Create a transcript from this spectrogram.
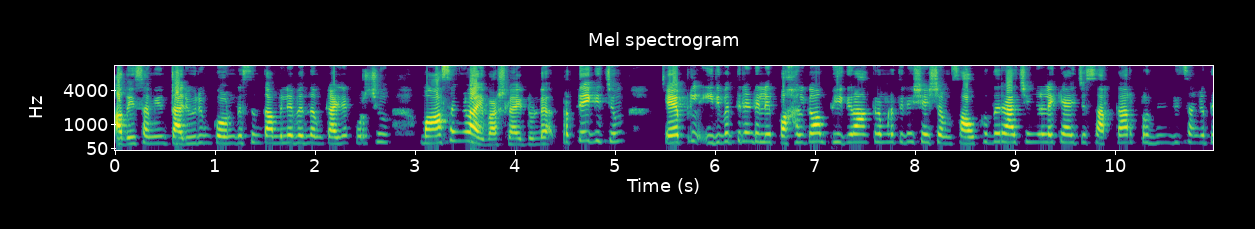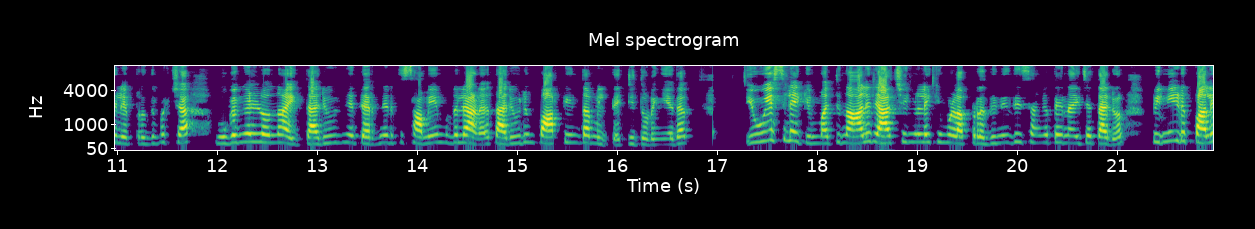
അതേസമയം തരൂരും കോൺഗ്രസും തമ്മിലെ ബന്ധം കഴിഞ്ഞ കുറച്ചു മാസങ്ങളായി വഷളായിട്ടുണ്ട്. പ്രത്യേകിച്ചും ഏപ്രിൽ ഇരുപത്തിരണ്ടിലെ പഹൽഗാം ഭീകരാക്രമണത്തിന് ശേഷം സൗഹൃദ രാജ്യങ്ങളിലേക്ക് അയച്ച സർക്കാർ പ്രതിനിധി സംഘത്തിലെ പ്രതിപക്ഷ മുഖങ്ങളിലൊന്നായി തരൂരിനെ തെരഞ്ഞെടുത്ത സമയം മുതലാണ് തരൂരും പാർട്ടിയും തമ്മിൽ തെറ്റിത്തുടങ്ങിയത്. യു എസിലേക്കും മറ്റ് നാല് രാജ്യങ്ങളിലേക്കുമുള്ള പ്രതിനിധി സംഘത്തെ നയിച്ച തരൂർ പിന്നീട് പല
